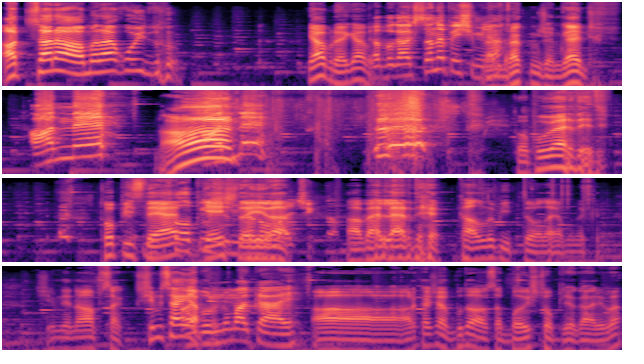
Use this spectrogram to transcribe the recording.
Atsana amına koydum. Gel buraya gel. buraya. Ya bıraksana peşimi ya. Ben bırakmayacağım gel. Anne. Lan! Anne. Topu ver dedim. Top isteyen Top genç dayılar. Haberlerde kanlı bitti olay amına. Şimdi ne yapsak? Şimdi sen Ay yap. burnum akay. Aa arkadaşlar bu da aslında bağış topluyor galiba.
